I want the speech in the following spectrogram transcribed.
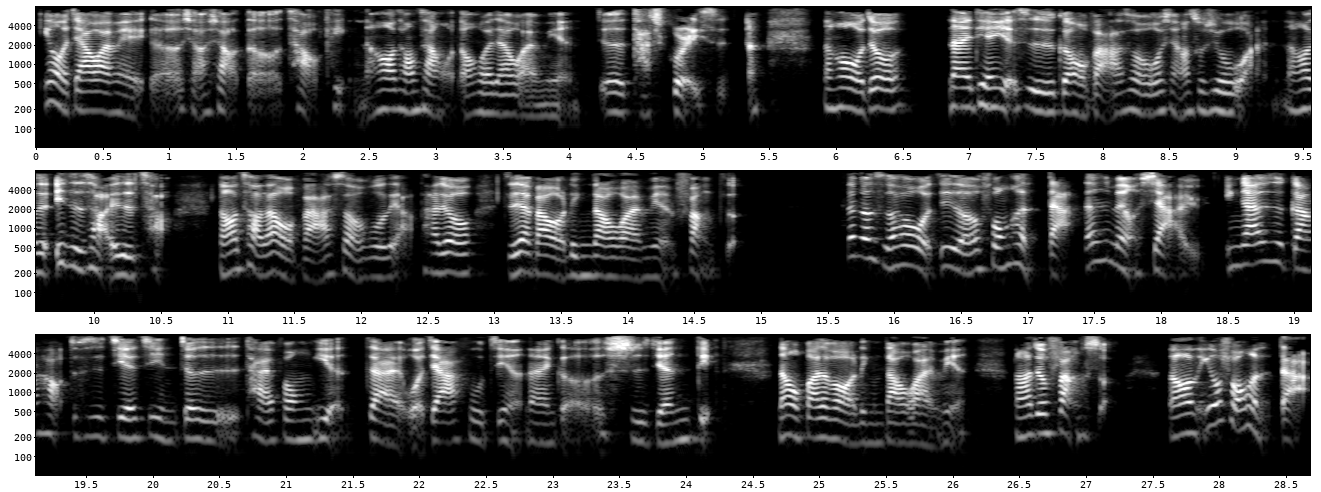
因为我家外面有一个小小的草坪，然后通常我都会在外面就是 touch grass，然后我就那一天也是跟我爸说，我想要出去玩，然后就一直吵一直吵，然后吵到我爸受不了，他就直接把我拎到外面放着。那个时候我记得风很大，但是没有下雨，应该是刚好就是接近就是台风眼在我家附近的那个时间点。然后我爸就把我拎到外面，然后就放手，然后因为风很大，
